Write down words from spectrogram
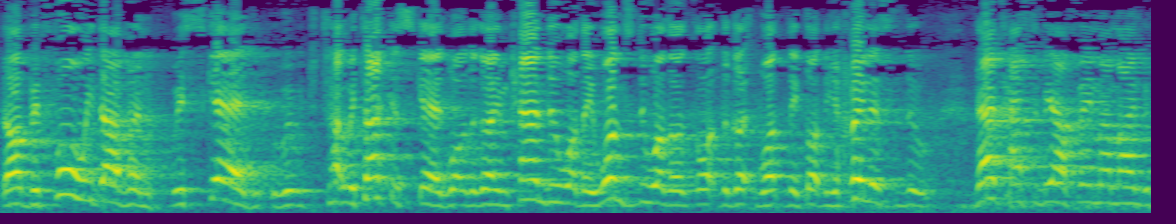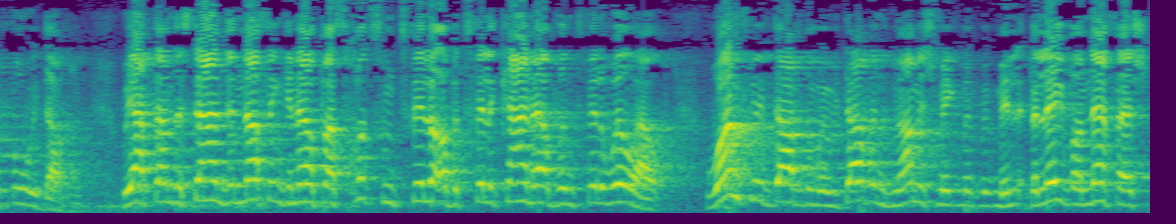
That before we daven, we're scared, we're, we're scared what the goyim can do, what they want to do, what, the, what, the, what they got the yechelis to do. That has to be our frame of mind before we daven. We have to understand that nothing can help us chutz from tefillah, but tefillah can help and tefillah will help. Once we've davened, we've davened, believe on nefesh,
